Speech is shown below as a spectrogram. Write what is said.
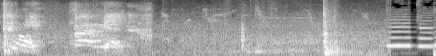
Tèmi bá mi. Anybody here? Be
